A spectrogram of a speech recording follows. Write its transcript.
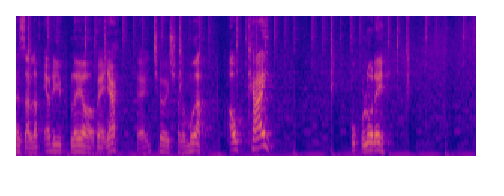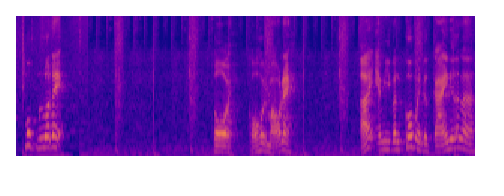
uh, giả lập LD Player về nhá đấy chơi cho nó mưa ok múc luôn đi múc luôn đi rồi có hồi máu này đấy em Ivan Cốp này được cái nữa là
